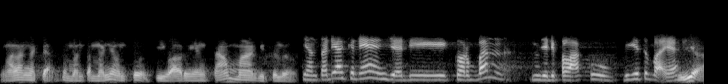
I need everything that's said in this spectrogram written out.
malah ngajak teman-temannya untuk di warung yang sama gitu loh. Yang tadi akhirnya yang jadi korban menjadi pelaku begitu Pak ya? Iya.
